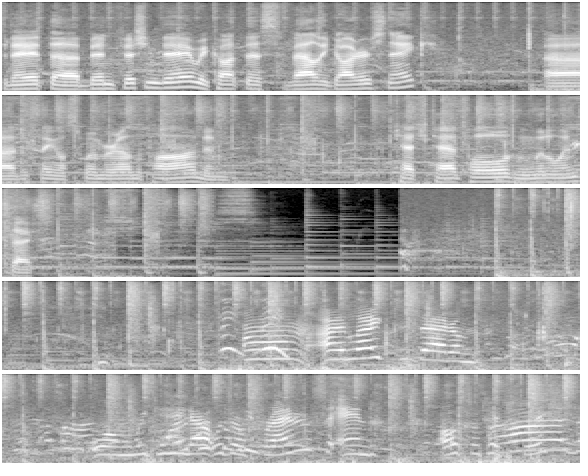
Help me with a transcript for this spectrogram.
Today at the Bend Fishing Day we caught this valley garter snake. Uh, this thing will swim around the pond and catch tadpoles and little insects. Um, I liked that um, um, we can hang out with our friends and also catch fish.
